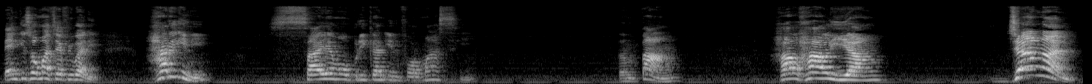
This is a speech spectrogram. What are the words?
Thank you so much everybody. Hari ini saya mau berikan informasi tentang hal-hal yang Jangan.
